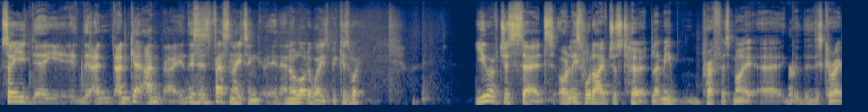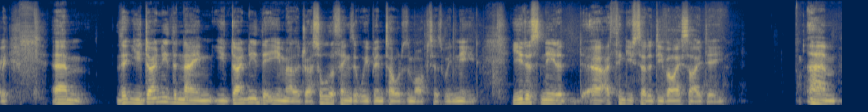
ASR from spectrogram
So you, uh, you- and, and again, I'm, this is fascinating in, in a lot of ways because what you have just said, or at least what I've just heard. Let me preface my uh, this correctly. Um, that you don't need the name, you don't need the email address, all the things that we've been told as marketers we need. You just need a, uh, I think you said a device ID. Um,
